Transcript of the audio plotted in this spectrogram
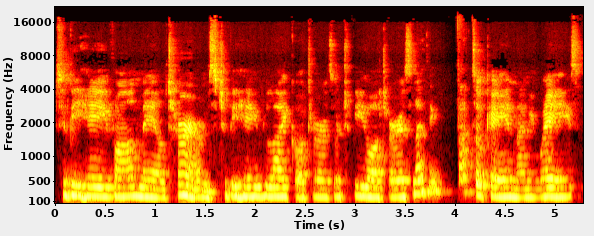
to behave on male terms, to behave like auteurs or to be auteurs? And I think that's okay in many ways.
